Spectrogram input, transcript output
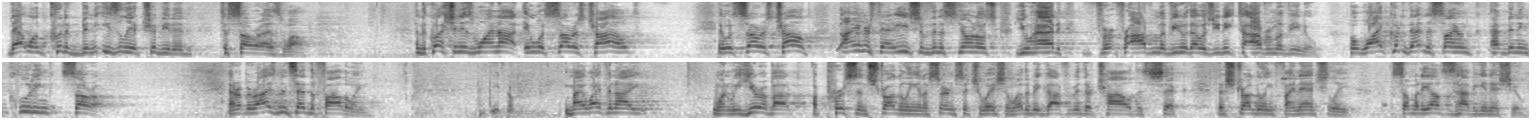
That one could have been easily attributed to Sarah as well. And the question is, why not? It was Sarah's child. It was Sarah's child. I understand each of the Nisyonos you had for, for Avram Avinu that was unique to Avram Avinu. But why couldn't that Nisyon have been including Sarah? And Rabbi Reisman said the following My wife and I, when we hear about a person struggling in a certain situation, whether it be God forbid their child is sick, they're struggling financially, somebody else is having an issue,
